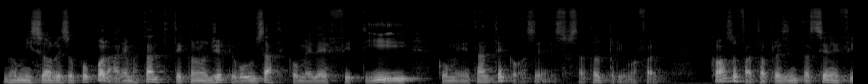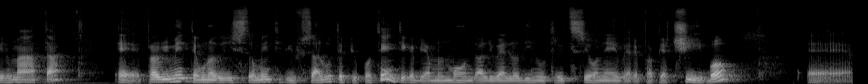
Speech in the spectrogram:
non mi sono reso popolare, ma tante tecnologie che voi usate come l'FT, come tante cose, sono stato il primo a fare cosa, ho fatto la presentazione filmata è probabilmente uno degli strumenti più salute più potenti che abbiamo al mondo a livello di nutrizione vero e proprio cibo. Eh,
